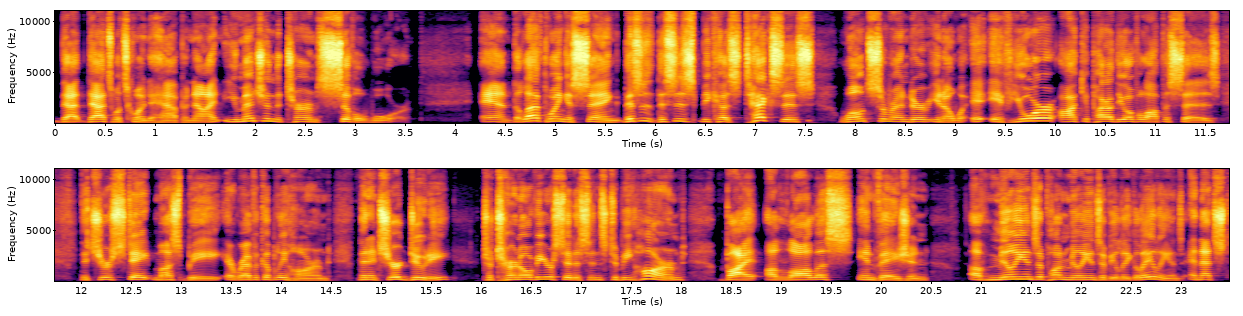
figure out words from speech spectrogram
that that's what's going to happen. Now I, you mentioned the term civil war. And the left wing is saying this is this is because Texas won't surrender. You know, if your occupier of the Oval Office says that your state must be irrevocably harmed, then it's your duty to turn over your citizens to be harmed by a lawless invasion of millions upon millions of illegal aliens. And that's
